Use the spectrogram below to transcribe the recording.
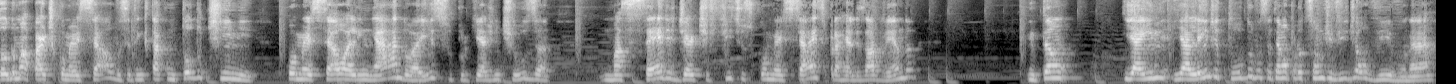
toda uma parte comercial, você tem que estar com todo o time comercial alinhado a isso, porque a gente usa uma série de artifícios comerciais para realizar a venda. Então, e, aí, e além de tudo, você tem uma produção de vídeo ao vivo, né?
